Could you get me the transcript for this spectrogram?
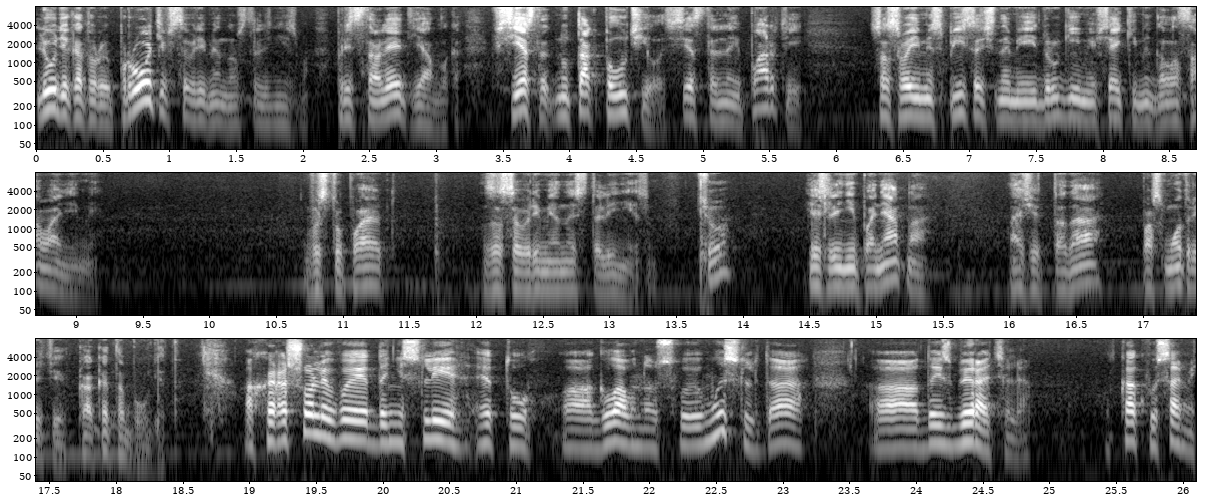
Люди, которые против современного сталинизма, представляют яблоко. Все, ну так получилось. Все остальные партии со своими списочными и другими всякими голосованиями выступают за современный сталинизм. Все. Если непонятно, значит тогда посмотрите, как это будет. А хорошо ли вы донесли эту а, главную свою мысль да, а, до избирателя? Как вы сами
